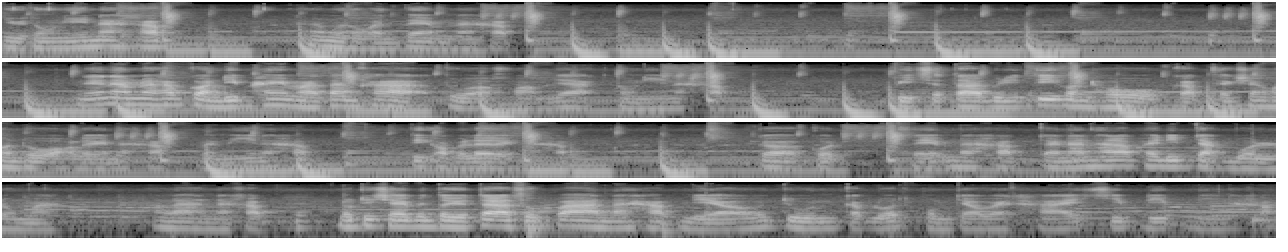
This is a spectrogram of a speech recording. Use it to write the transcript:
อยู่ตรงนี้นะครับ 56,000 แต้มนะครับ แนะนำนะครับก่อนดิฟให้มาตั้งค่าตัวความยากตรงนี้นะครับปิด stability control กับ traction control ออกเลยนะครับ แบบนี้นะครับ ติ๊กออกไปเลยนะครับ ก็กดเซฟนะครับ จากนั้นนะครับให้ดิฟจากบนลงมาางล่างนะครับ รถที่ใช้เป็น Toyota Supra นะครับ เดี๋ยวจูนกับรถผมจะไว้ท้ายคลิปดิฟนี้นะครับ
